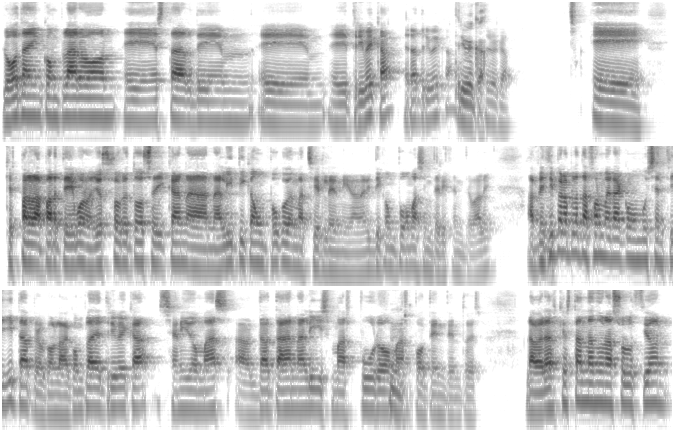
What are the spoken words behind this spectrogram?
Luego también compraron eh, estas de eh, Tribeca, ¿era Tribeca? Tribeca. que es para la parte, bueno, ellos sobre todo se dedican a analítica un poco de machine learning, analítica un poco más inteligente, ¿vale? Al principio la plataforma era como muy sencillita, pero con la compra de Tribeca se han ido más a data analysis más puro, más potente. Entonces, la verdad es que están dando una solución,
